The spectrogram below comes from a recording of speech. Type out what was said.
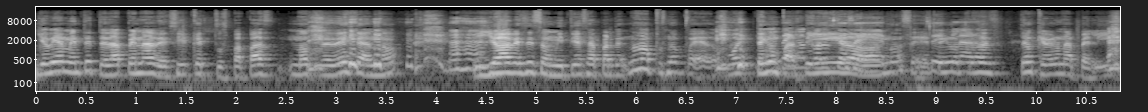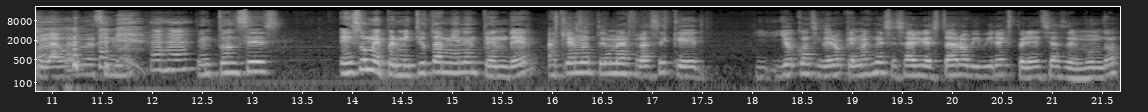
Y obviamente te da pena decir que tus papás no te dejan, ¿no? y yo a veces omití esa parte, no, pues no puedo, voy- tengo un partido, hacer". no sé, Sí, tengo claro. cosas, tengo que ver una película o algo así, ¿no? Ajá. Entonces, eso me permitió también entender, aquí anoté una frase que yo considero que no es necesario estar o vivir experiencias del mundo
